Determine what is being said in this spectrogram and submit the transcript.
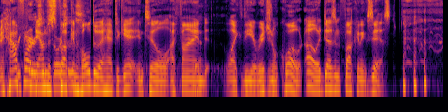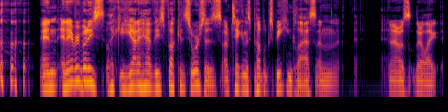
How far down this fucking hole do I have to get until I find like the original quote? Oh, it doesn't fucking exist. and and everybody's like, you got to have these fucking sources. I'm taking this public speaking class, and and I was they're like,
